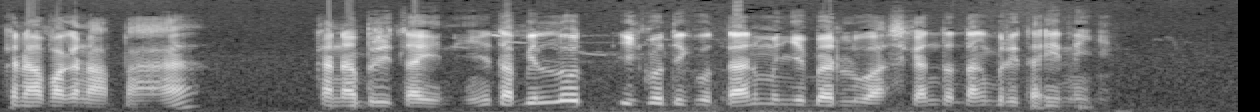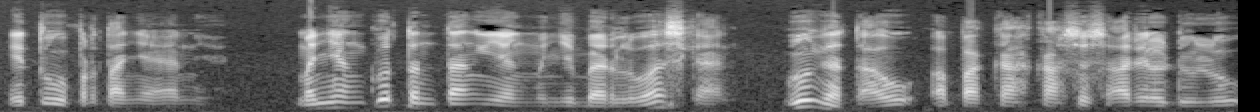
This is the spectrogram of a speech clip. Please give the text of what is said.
Kenapa kenapa karena berita ini tapi lu ikut-ikutan menyebarluaskan tentang berita ini. Itu pertanyaannya. Menyangkut tentang yang menyebarluaskan Gue nggak tahu apakah kasus Ariel dulu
